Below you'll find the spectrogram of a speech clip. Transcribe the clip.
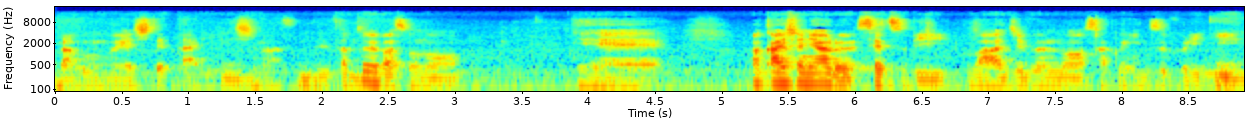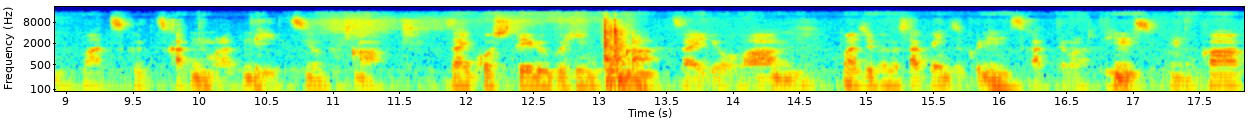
今運営してたりします。うん。で例えばその、えーまあ、会社にある設備は自分の作品作りに、うん。まあ、つく使ってもらっていいですよとか、在庫している部品とか材料は、まあ、自分の作品作りに使ってもらっていいですよとか、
